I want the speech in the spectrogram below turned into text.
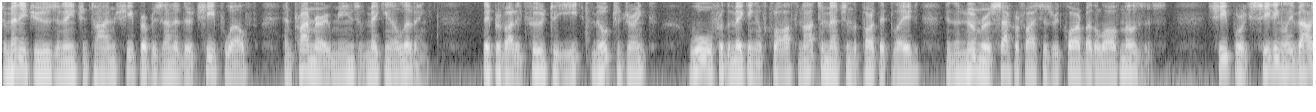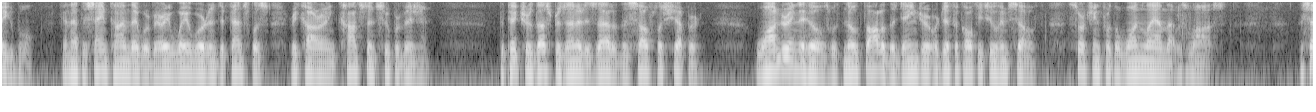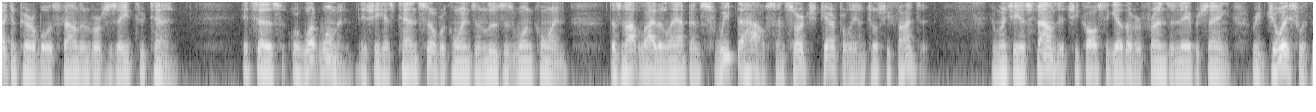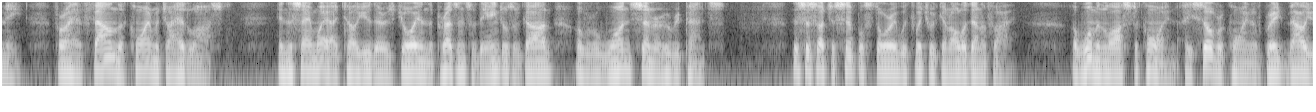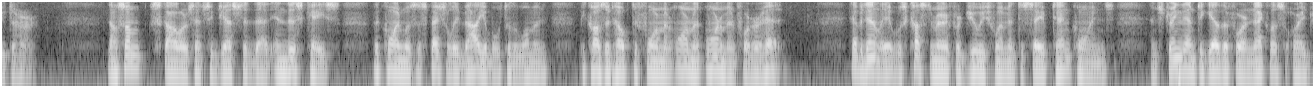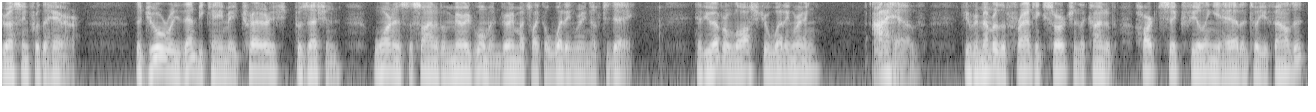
To many Jews in ancient times, sheep represented their chief wealth and primary means of making a living. They provided food to eat, milk to drink, wool for the making of cloth, not to mention the part they played in the numerous sacrifices required by the law of Moses. Sheep were exceedingly valuable, and at the same time they were very wayward and defenseless, requiring constant supervision. The picture thus presented is that of the selfless shepherd, wandering the hills with no thought of the danger or difficulty to himself, searching for the one lamb that was lost. The second parable is found in verses 8 through 10. It says, Or what woman, if she has ten silver coins and loses one coin, does not light a lamp and sweep the house and search carefully until she finds it? And when she has found it, she calls together her friends and neighbors, saying, Rejoice with me, for I have found the coin which I had lost. In the same way, I tell you, there is joy in the presence of the angels of God over one sinner who repents. This is such a simple story with which we can all identify. A woman lost a coin, a silver coin of great value to her. Now, some scholars have suggested that in this case, the coin was especially valuable to the woman because it helped to form an ornament for her head. Evidently, it was customary for Jewish women to save ten coins and string them together for a necklace or a dressing for the hair. The jewelry then became a cherished possession worn as the sign of a married woman, very much like a wedding ring of today. Have you ever lost your wedding ring? I have. Do you remember the frantic search and the kind of heart-sick feeling you had until you found it?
